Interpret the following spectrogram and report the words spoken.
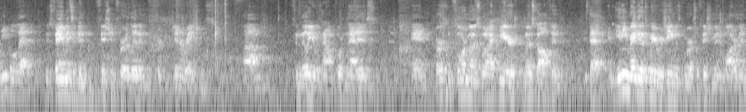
people that whose families have been fishing for a living for generations. Um, familiar with how important that is. And first and foremost, what I hear most often is that in any regulatory regime with commercial fishermen and watermen,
